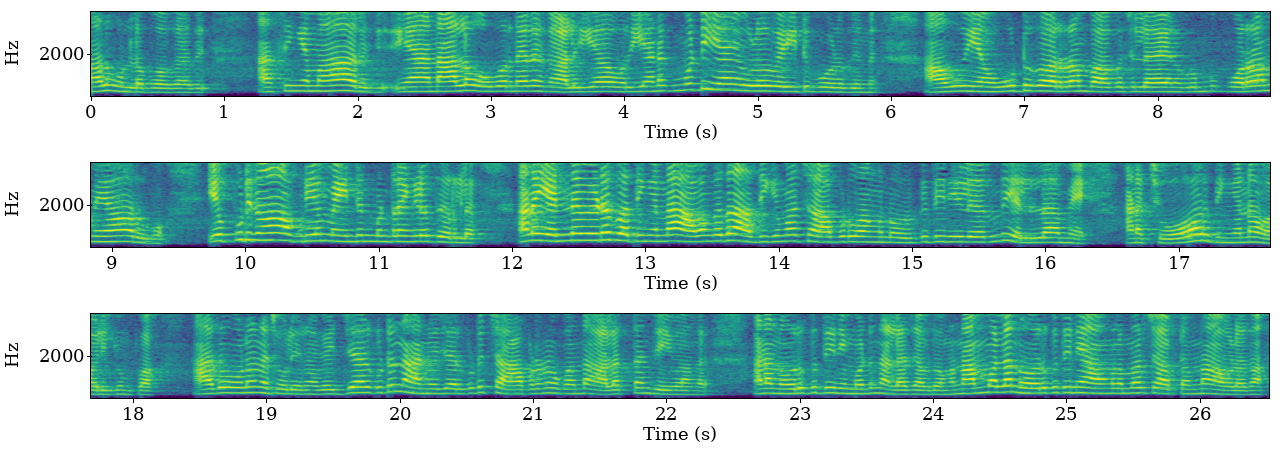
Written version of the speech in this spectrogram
நாளும் உள்ளே போகாது. அசிங்கமாக இருக்குது என்னால் ஒவ்வொரு நேரம் எனக்கு அழுகையா வரும். எனக்கு மட்டும் ஏன் இவ்வளோ வெயிட்டு போடுதுன்னு? அதுவும் என் வீட்டுக்காரரும் பார்க்கச்சில்ல எனக்கு ரொம்ப பொறாமையாக இருக்கும். எப்படி தான் அப்படியே மெயின்டைன் பண்ணுறாங்களோ தெரில ஆனால் என்னை விட பார்த்திங்கன்னா அவங்க தான் அதிகமாக சாப்பிடுவாங்க நொறுக்கு தீனியிலேருந்து எல்லாமே. ஆனால் சோறு திங்கன்னா வலிக்கும்ப்பா. அது ஒன்றும் நான் சொல்லிடுறேன். வெஜ்ஜாக இருக்கட்டும் நான்வெஜ்ஜாக இருக்கட்டும் சாப்பிடணும் உட்காந்து அழத்தான் செய்வாங்க. ஆனால் நொறுக்கு தீனி மட்டும் நல்லா சாப்பிடுவாங்க. நம்மலாம் நொறுக்கு தீனி அவங்கள மாதிரி சாப்பிட்டோம்னா அவ்வளோதான்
